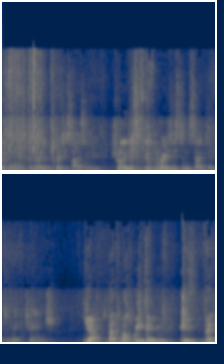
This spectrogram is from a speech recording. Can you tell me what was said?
liberals and they're criticizing you, surely this is the greatest incentive to make change. Yeah, but what we tell you is that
